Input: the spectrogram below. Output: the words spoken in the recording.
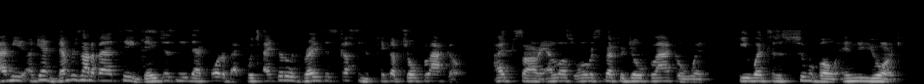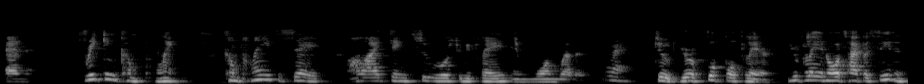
I mean, again, Denver's not a bad team. They just need that quarterback, which I thought it was very disgusting to pick up Joe Flacco. I'm sorry, I lost all respect for Joe Flacco when he went to the Super Bowl in New York and freaking complained, complained to say, "Oh, I think Super Bowl should be played in warm weather." Right. Dude, you're a football player. You play in all type of seasons.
